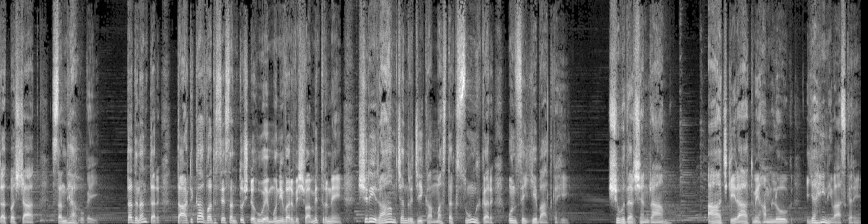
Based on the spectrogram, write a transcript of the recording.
तत्पश्चात संध्या हो गई। तदनंतर ताटका वध से संतुष्ट हुए मुनिवर विश्वामित्र ने श्री रामचंद्र जी का मस्तक सूंघ कर उनसे ये बात कही, शुभ दर्शन राम, आज की रात में हम लोग यहीं निवास करें।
